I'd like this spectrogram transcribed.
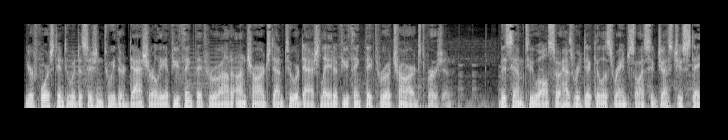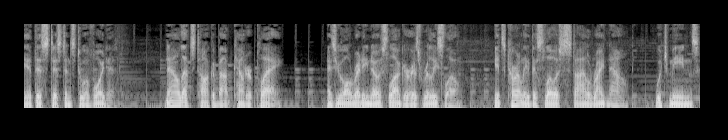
you're forced into a decision to either dash early if you think they threw out a uncharged M2 or dash late if you think they threw a charged version. This M2 also has ridiculous range so I suggest you stay at this distance to avoid it. Now let's talk about counterplay. As you already know Slugger is really slow. It's currently the slowest style right now. Which means,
